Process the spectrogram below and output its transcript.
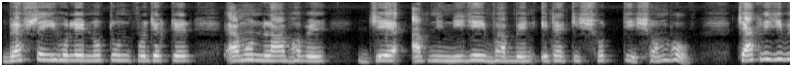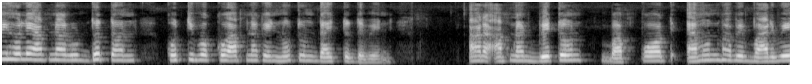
ব্যবসায়ী হলে নতুন প্রজেক্টের এমন লাভ হবে যে আপনি নিজেই ভাববেন, এটা কি সত্যি সম্ভব? চাকরিজীবী হলে আপনার ঊর্ধ্বতন কর্তৃপক্ষ আপনাকে নতুন দায়িত্ব দেবেন। আর আপনার বেতন বা পদ এমনভাবে বাড়বে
